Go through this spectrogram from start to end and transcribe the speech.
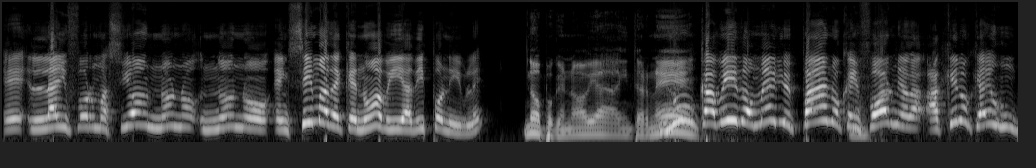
eh, la información no, no, no, no, encima de que no había disponible, No, porque no había internet. nunca ha habido medio hispano que informe. A la- aquí lo que hay es un,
